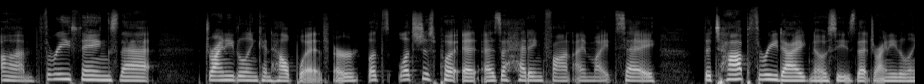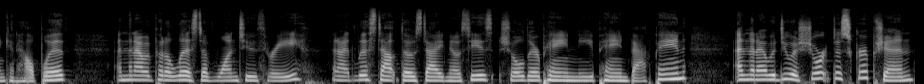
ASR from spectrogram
um, three things that dry needling can help with or let's let's just put it as a heading font i might say the top three diagnoses that dry needling can help with. And then i would put a list of one two three and i'd list out those diagnoses shoulder pain knee pain back pain. And then i would do a short description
